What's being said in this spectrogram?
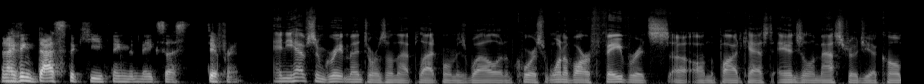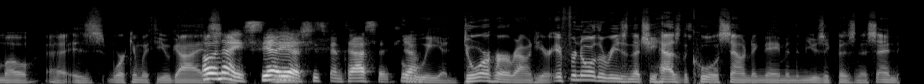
And I think that's the key thing that makes us different. And you have some great mentors on that platform as well. And of course, one of our favorites uh, on the podcast, Angela Mastrogiacomo, uh, is working with you guys. Oh, nice. Yeah, we, yeah. She's fantastic. Yeah. We adore her around here, if for no other reason that she has the coolest sounding name in the music business. And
